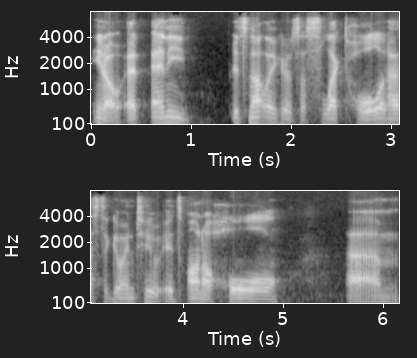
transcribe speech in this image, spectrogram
you know, at any. It's not like there's a select hole it has to go into. It's on a whole um,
